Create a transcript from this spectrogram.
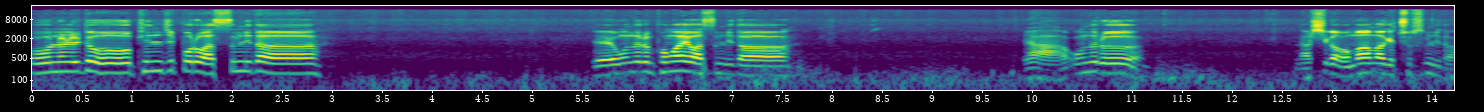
오늘도 빈집 보러 왔습니다. 예, 오늘은 봉화에 왔습니다. 야, 오늘은 날씨가 어마어마하게 춥습니다.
